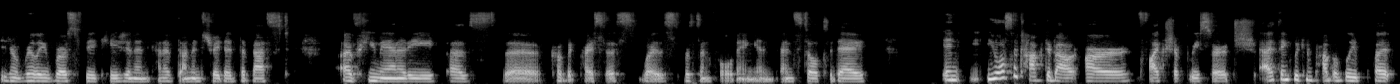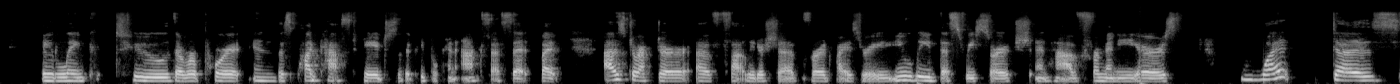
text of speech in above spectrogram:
you know really rose to the occasion and kind of demonstrated the best of humanity as the covid crisis was was unfolding and, and still today. And you also talked about our flagship research. I think we can probably put a link to the report in this podcast page so that people can access it. But as director of thought leadership for advisory, you lead this research and have for many years. What does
